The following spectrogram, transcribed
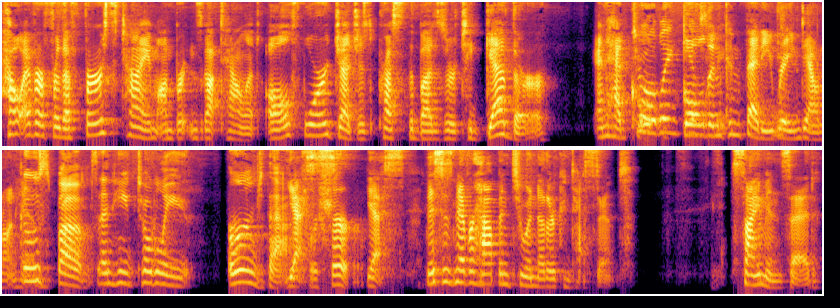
However, for the first time on Britain's Got Talent, all four judges pressed the buzzer together and had Totally golden confetti rain down on him. goosebumps, and he totally earned that. Yes. for sure. Yes. This has never happened to another contestant. Simon said,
